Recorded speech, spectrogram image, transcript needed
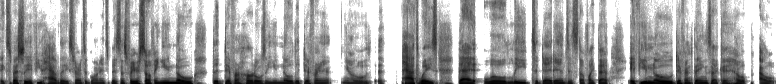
especially if you have the experience of going into business for yourself and you know the different hurdles and you know the different, you know, pathways that will lead to dead ends and stuff like that. If you know different things that could help out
